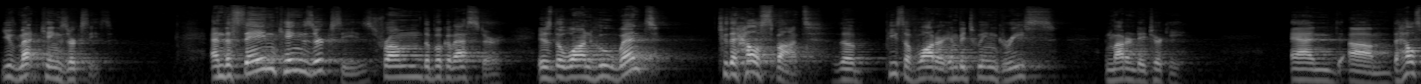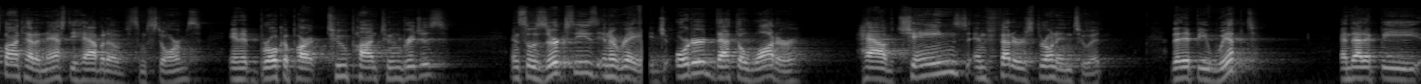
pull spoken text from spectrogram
you've met King Xerxes. And the same King Xerxes from the book of Esther is the one who went to the Hellespont, the piece of water in between Greece and modern day Turkey. And um, the Hellespont had a nasty habit of some storms, and it broke apart two pontoon bridges. And so Xerxes, in a rage, ordered that the water have chains and fetters thrown into it, that it be whipped, and that it be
